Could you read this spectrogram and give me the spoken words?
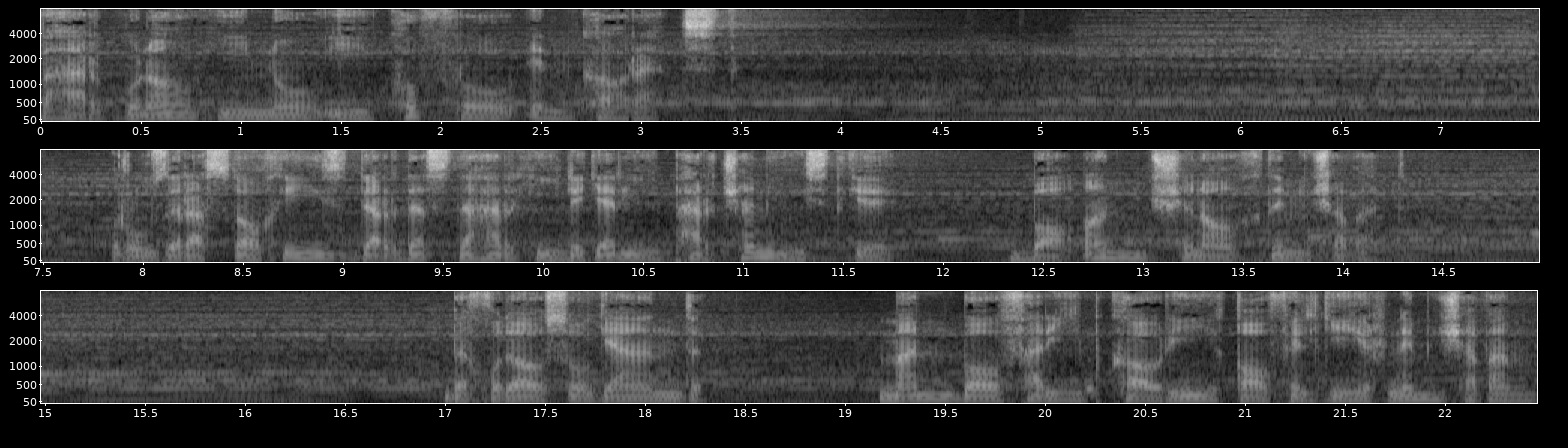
و هر گناهی نوعی کفر و انکار است. روز رستاخیز در دست هر هیلگری پرچمی است که با آن شناخته می شود به خدا سوگند من با فریبکاری قافلگیر نمی شوم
